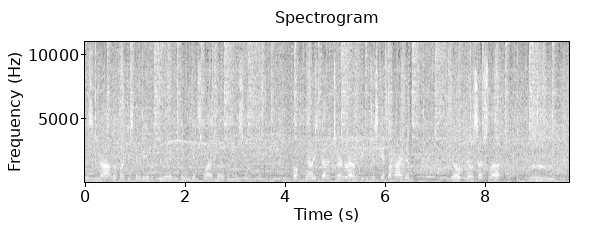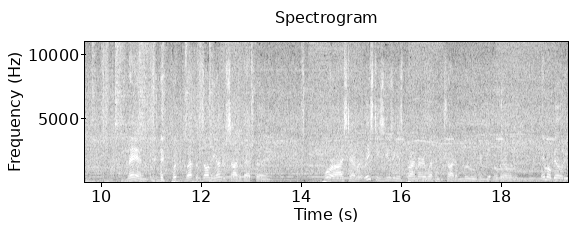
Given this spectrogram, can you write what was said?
Does not look like he's going to be able to do anything against Wide Load in this one. Oh, now he's got it turned around if he could just get behind him. Nope, no such luck. Mmm. Man, put weapons on the underside of that thing. Poor Eye Stabber. At least he's using his primary weapon to try to move and get mobility. Immobility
